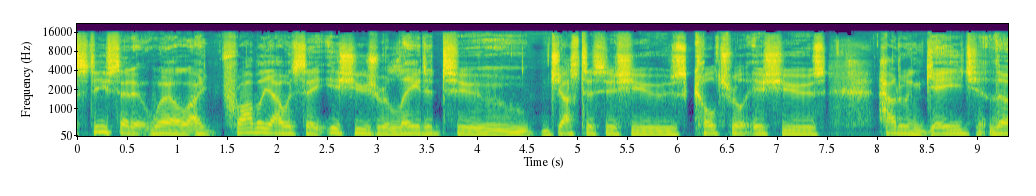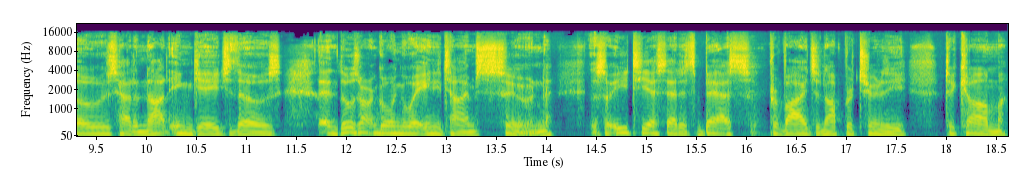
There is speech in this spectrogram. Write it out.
Steve said it well. I probably I would say issues related to justice issues, cultural issues, how to engage those, how to not engage those. And those aren't going away anytime soon. So ETS at its best provides an opportunity to come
